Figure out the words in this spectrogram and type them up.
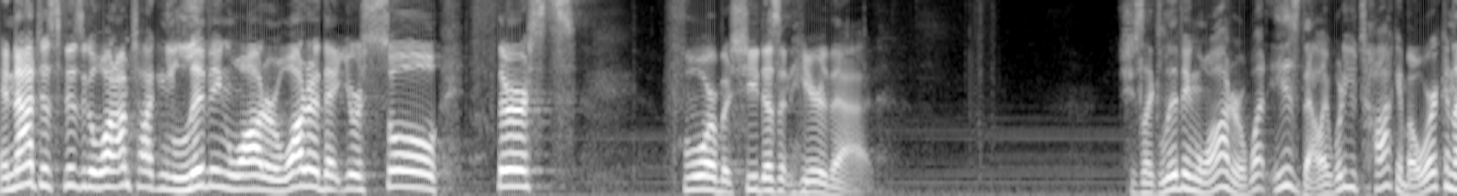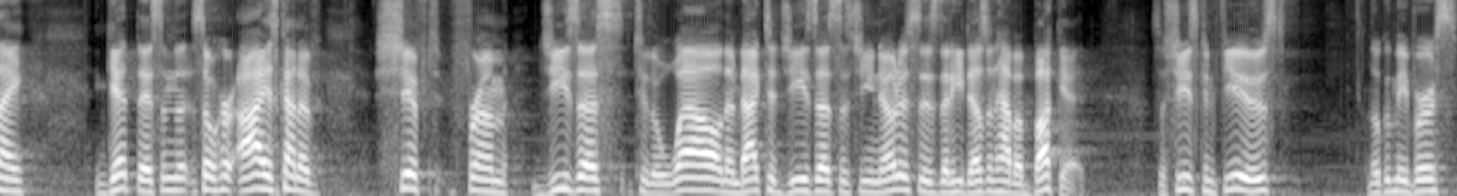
And not just physical water, I'm talking living water, water that your soul thirsts for, but she doesn't hear that. She's like, living water, what is that? Like, what are you talking about? Where can I get this? And the, so her eyes kind of shift from Jesus to the well and then back to Jesus as she notices that he doesn't have a bucket. So she's confused. Look with me, verse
